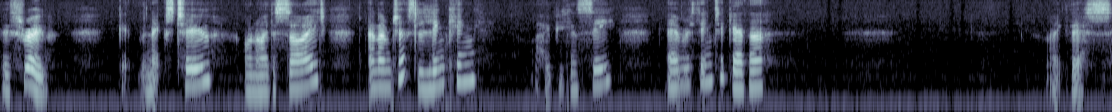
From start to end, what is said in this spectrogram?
go through, get the next two on either side, and I'm just linking, I hope you can see, everything together like this.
